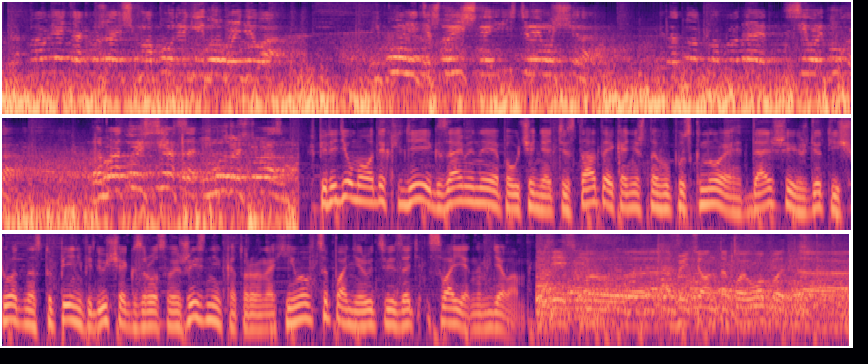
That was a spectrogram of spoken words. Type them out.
вдохновляйте окружающих на подвиги и добрые дела. Помните, что истинный, истинный мужчина – это тот, кто обладает силой духа, добротой сердца и мудростью разума. Впереди у молодых людей экзамены, получение аттестата и, конечно, выпускное. Дальше их ждет еще одна ступень, ведущая к взрослой жизни, которую нахимовцы планируют связать с военным делом. Здесь был э, обретен такой опыт, э,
